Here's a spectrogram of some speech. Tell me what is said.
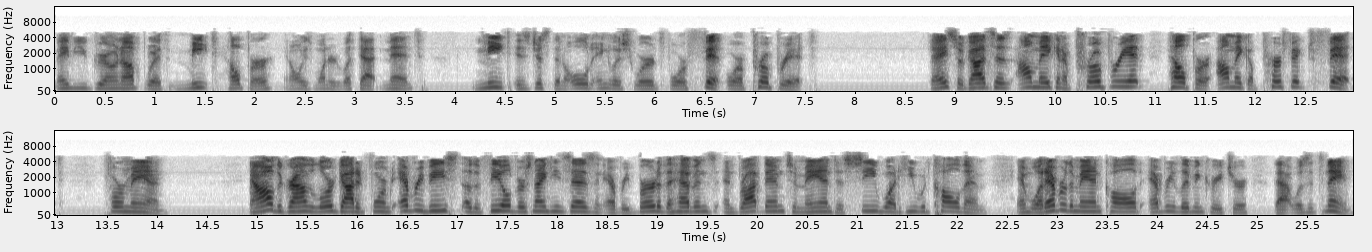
Maybe you've grown up with meet helper and always wondered what that meant. Meet is just an old English word for fit or appropriate. Okay, so God says, I'll make an appropriate helper. I'll make a perfect fit for man. Now out of the ground the Lord God had formed every beast of the field, verse 19 says, and every bird of the heavens, and brought them to man to see what he would call them. And whatever the man called every living creature, that was its name.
